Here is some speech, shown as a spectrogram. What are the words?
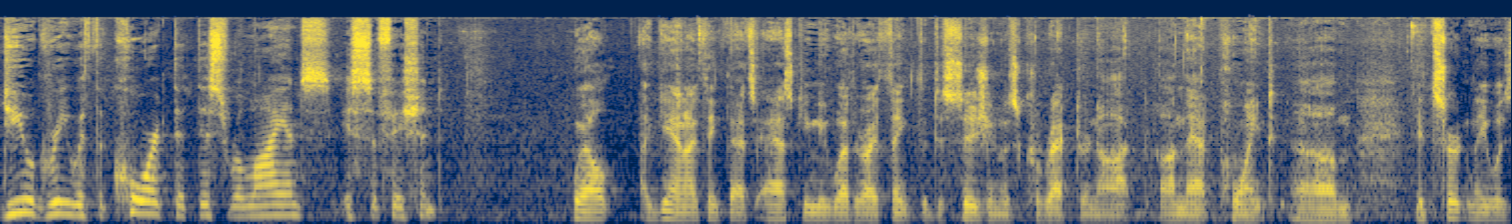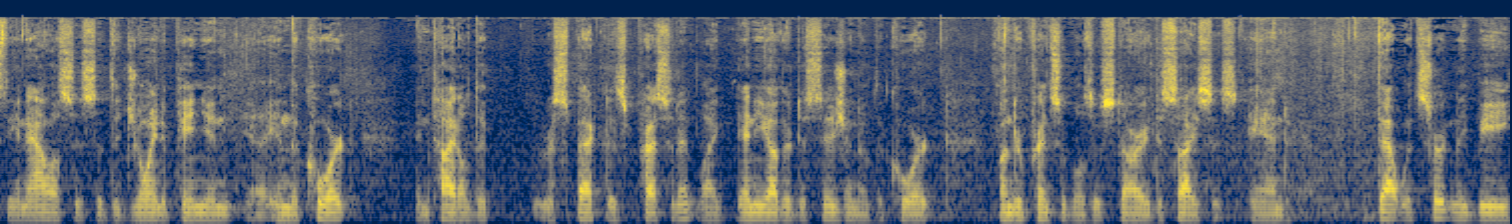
Do you agree with the court that this reliance is sufficient? Well, again, I think that's asking me whether I think the decision was correct or not on that point. Um, It certainly was the analysis of the joint opinion uh, in the court entitled to respect as precedent like any other decision of the court under principles of stare decisis. And that would certainly be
